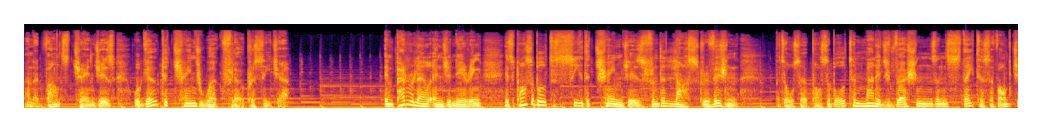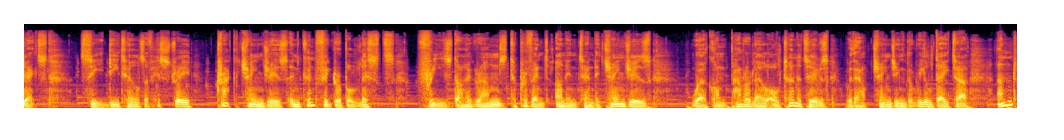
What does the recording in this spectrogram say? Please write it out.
and advanced changes will go to change workflow procedure. In parallel engineering, it's possible to see the changes from the last revision, but also possible to manage versions and status of objects, see details of history, track changes in configurable lists, freeze diagrams to prevent unintended changes, work on parallel alternatives without changing the real data, and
